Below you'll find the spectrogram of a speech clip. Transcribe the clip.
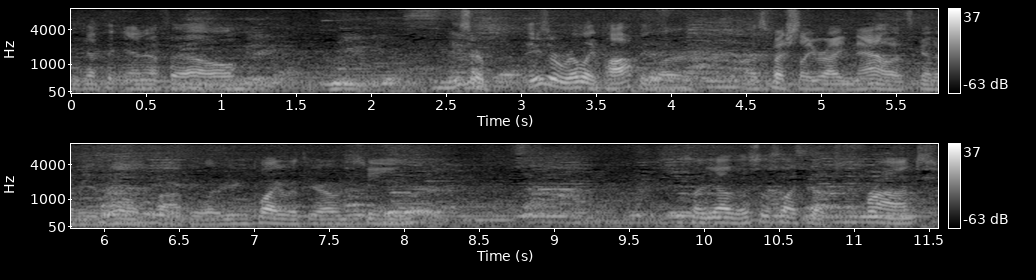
We got the NFL. These are these are really popular, especially right now. It's going to be really popular. You can play with your own team. So yeah, this is like the front.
